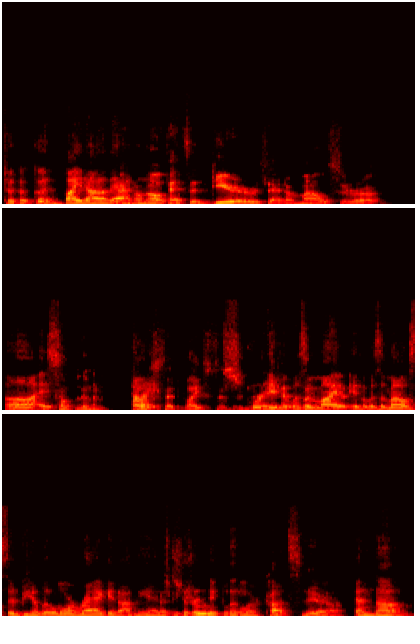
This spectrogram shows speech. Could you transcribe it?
took a good bite out of that. I don't know if that's a deer or is that a mouse or Uh, a it- something I- else that likes to scrape. If it was a but mi- that- if it was a mouse, there'd be a little more ragged on the edge That's because true. they take littler cuts. Yeah, And um,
